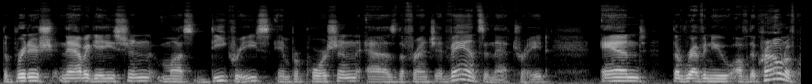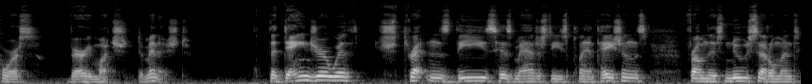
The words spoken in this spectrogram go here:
The British navigation must decrease in proportion as the French advance in that trade, and the revenue of the crown, of course, very much diminished. The danger which threatens these His Majesty's plantations from this new settlement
